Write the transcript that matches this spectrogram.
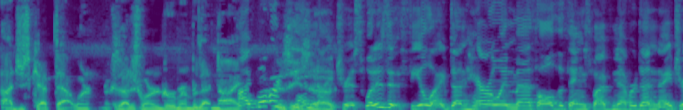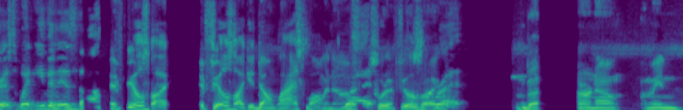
I just kept that one because I just wanted to remember that night. I've never done uh, nitrous. What does it feel like? I've done heroin, meth, all the things, but I've never done nitrous. What even is that? It feels like it feels like it don't last long enough. Right. That's what it feels like. Right. But I don't know. I mean,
